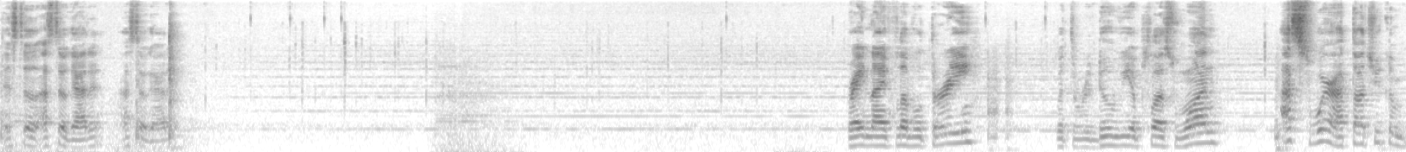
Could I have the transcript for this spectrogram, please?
It's still I still got it. I still got it. Great knife level three with the Reduvia plus one. I swear I thought you could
